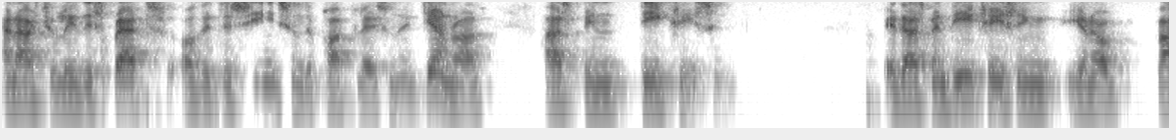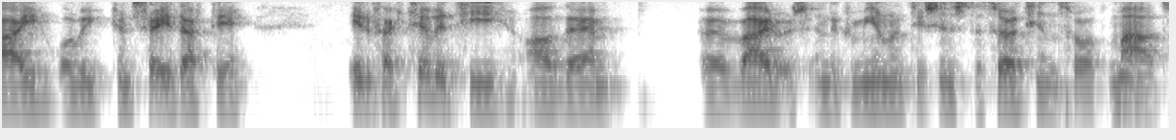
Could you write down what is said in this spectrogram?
and actually the spread of the disease in the population in general has been decreasing. It has been decreasing, you know, by what well, we can say that the infectivity of the uh, virus in the community since the 13th of March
